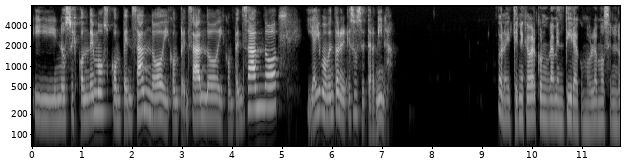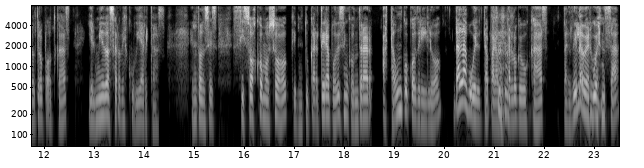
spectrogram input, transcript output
y nos escondemos compensando y compensando y compensando y hay un momento en el que eso se termina. Bueno, y tiene que ver con una mentira, como hablamos en el otro podcast, y el miedo a ser descubiertas. Entonces, si sos como yo, que en tu cartera podés encontrar hasta un cocodrilo, da la vuelta para buscar lo que buscas, perdé la vergüenza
